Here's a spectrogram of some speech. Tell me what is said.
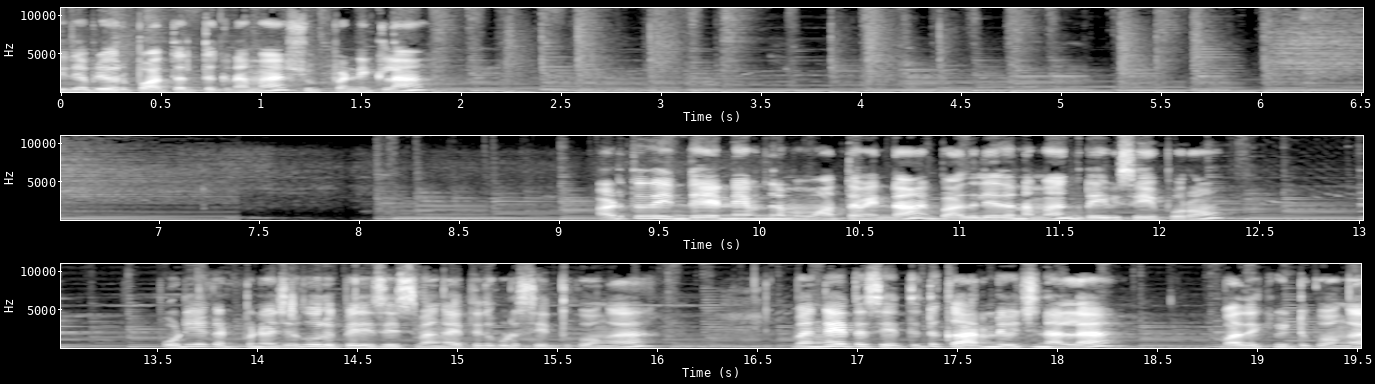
இது அப்படியே ஒரு பாத்திரத்துக்கு நம்ம ஷிஃப்ட் பண்ணிக்கலாம். அடுத்தது இந்த எண்ணெயை வந்து நம்ம மாற்ற வேண்டாம். இப்போ அதிலே தான் நம்ம கிரேவி செய்ய போகிறோம் பொடியை கட் பண்ணி வச்சுருக்க ஒரு பெரிய சைஸ் வெங்காயத்தை இது கூட சேர்த்துக்கோங்க. வெங்காயத்தை சேர்த்துட்டு கரண்டி வச்சு நல்லா வதக்கி விட்டுக்கோங்க.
